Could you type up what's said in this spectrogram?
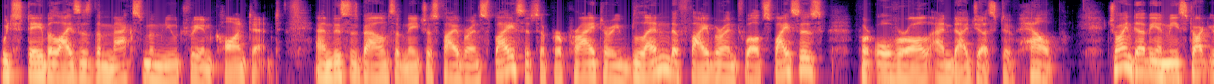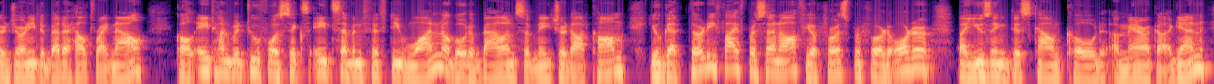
which stabilizes the maximum nutrient content. And this is Balance of Nature's fiber and spice. It's a proprietary blend of fiber and 12 spices for overall and digestive health. Join Debbie and me. Start your journey to better health right now. Call 800-246-8751 or go to balanceofnature.com. You'll get 35% off your first preferred order by using discount code America. Again,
